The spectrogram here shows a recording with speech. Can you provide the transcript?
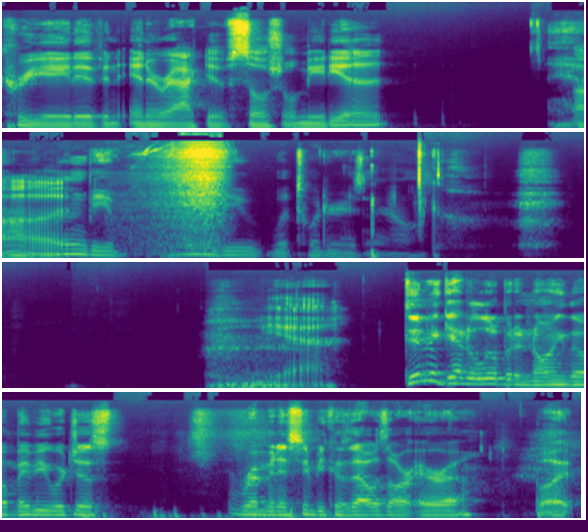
creative and interactive social media. Yeah, Uh, it wouldn't be, it wouldn't be what Twitter is now. Yeah. Didn't it get a little bit annoying though? Maybe we're just reminiscing because that was our era. But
